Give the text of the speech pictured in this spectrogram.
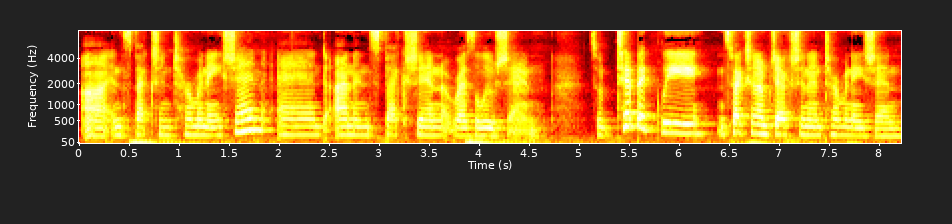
uh, inspection termination, and an inspection resolution. So typically, inspection objection and termination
